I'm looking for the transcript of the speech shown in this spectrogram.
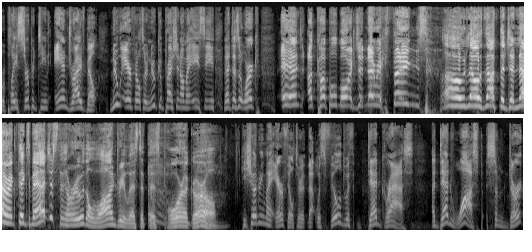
replace serpentine and drive belt, new air filter, new compression on my AC that doesn't work, and a couple more generic things. Oh no, not the generic things, man. I just threw the laundry list at this poor girl. He showed me my air filter that was filled with dead grass, a dead wasp, some dirt,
